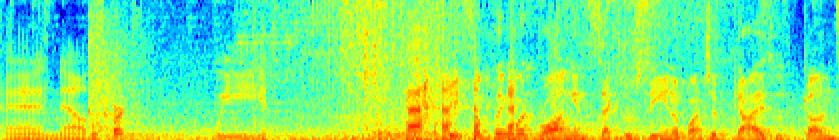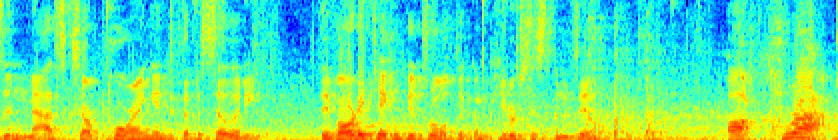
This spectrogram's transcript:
And now this part. We. Okay, something went wrong in Sector C and a bunch of guys with guns and masks are pouring into the facility. They've already taken control of the computer systems in... Oh crap!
